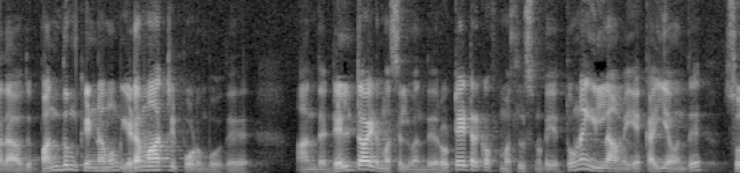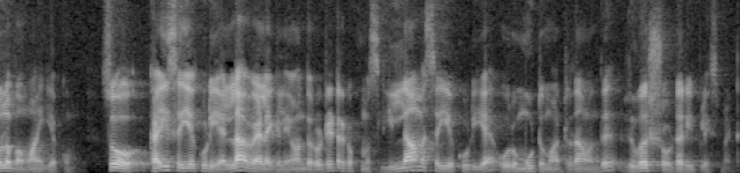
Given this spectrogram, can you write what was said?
அதாவது பந்தும் கிண்ணமும் இடமாற்றி போடும்போது அந்த டெல்டாய்டு மசில் வந்து ரொட்டேட்டர் கஃப் மசில்ஸ்னுடைய துணை இல்லாமையே கையை வந்து சுலபமாக இயக்கும். ஸோ கை செய்யக்கூடிய எல்லா வேலைகளையும் அந்த ரொட்டேட்டர் கஃப் மசில் இல்லாமல் செய்யக்கூடிய ஒரு மூட்டு மாற்று தான் வந்து ரிவர்ஸ் ஷோல்டர் ரீப்ளேஸ்மெண்ட்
